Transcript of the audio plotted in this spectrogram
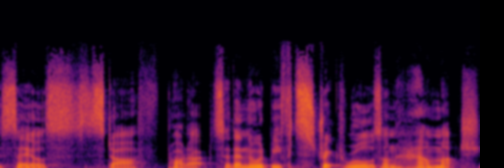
the sales staff product. So then there would be strict rules on how much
